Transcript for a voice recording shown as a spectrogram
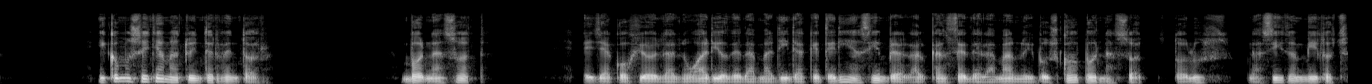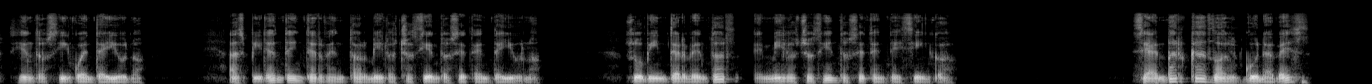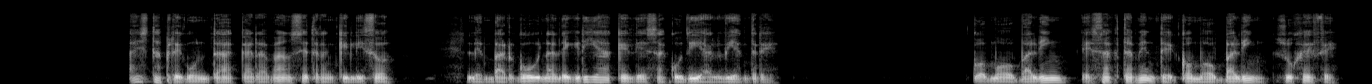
¿Y cómo se llama tu interventor? Bonasot. Ella cogió el anuario de la marina que tenía siempre al alcance de la mano y buscó Bonasot, Toulouse, nacido en 1851. aspirante interventor 1871, subinterventor en 1875. ¿Se ha embarcado alguna vez? A esta pregunta Caraván se tranquilizó. Le embargó una alegría que le sacudía el vientre. Como Balín, exactamente como Balín, su jefe.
